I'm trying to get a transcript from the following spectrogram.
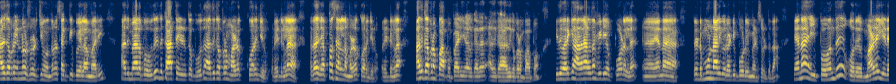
அதுக்கப்புறம் இன்னொரு சுழற்சியும் வந்துடும். சக்தி புயலாக மாதிரி அது மேலே போகுது இது காற்றை இழுக்க போகுது அதுக்கப்புறம் மழை குறைஞ்சிரும் ரைட்டுங்களா? அதாவது வெப்பசலன மழை குறைஞ்சிரும் ரைட்டுங்களா? அதுக்கப்புறம் பார்ப்போம் பதினஞ்சு நாள் கதை அதுக்கு அதுக்கப்புறம் பார்ப்போம். இது வரைக்கும் அதனால தான் வீடியோ போடலை. ஏன்னா ரெண்டு மூணு நாளைக்கு ஒரு வாட்டி போடுவேன்னு சொல்லிட்டு தான். ஏன்னா இப்போ வந்து ஒரு மழை இட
